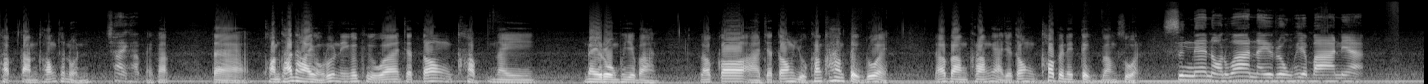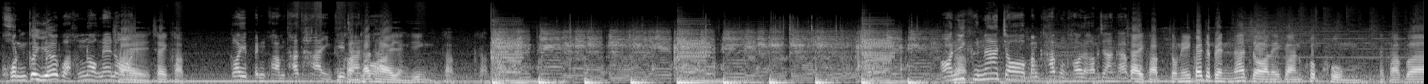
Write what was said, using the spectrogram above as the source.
ขับตามท้องถนนใช่ครับนะครับ แต่ความท้าทายของรุ่นนี้ก็คือว่าจะต้องขับในในโรงพยาบาล แล้วก็อาจจะต้องอยู่ข้างๆตึกด้วย แล้วบางครั้งอาจจะต้องเข้าไปในตึกบางส่วน ซึ่งแน่นอนว่าในโรงพยาบาลเนี่ยคนก็เยอะกว่าข้างนอกแน่นอนใช่ใช่ครับ ก็เป็นความท้าทายอย่างที่คอาวามจารย์ท้าบอกทายอย่างยิ่งครับครับอ๋อนี่คือหน้าจอบังคับของเขาเหรอครับอาจารย์ครับใช่ครับ ตรงนี้ก็จะเป็นหน้าจอในการควบคุมนะครับว่า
